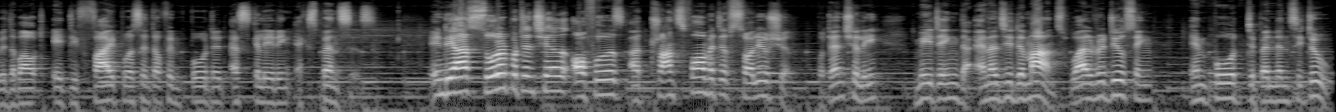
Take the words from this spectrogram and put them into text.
with about 85% of imported escalating expenses. India's solar potential offers a transformative solution, potentially meeting the energy demands while reducing import dependency too.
